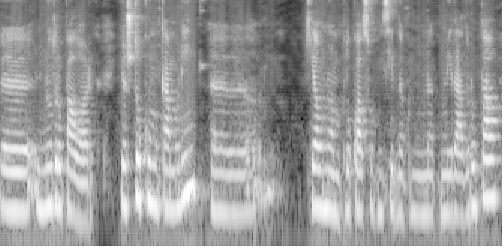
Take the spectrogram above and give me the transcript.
uh, no Drupal.org. Eu estou como Camorim, que é o nome pelo qual sou conhecido na, na comunidade Drupal,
